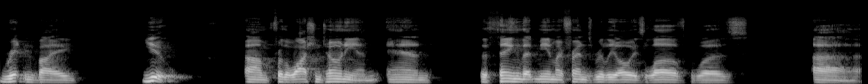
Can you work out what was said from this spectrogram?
written by you um, for the Washingtonian. And the thing that me and my friends really always loved was, uh,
